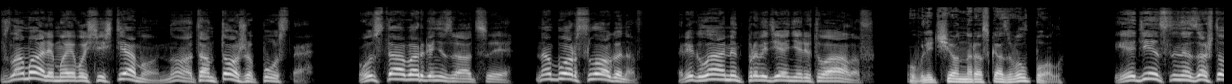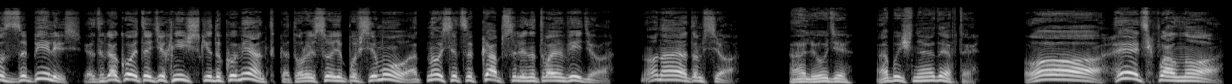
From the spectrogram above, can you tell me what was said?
Взломали мы систему, но там тоже пусто. Уставы организации, набор слоганов, регламент проведения ритуалов», — увлеченно рассказывал Пол. Единственное, за что зацепились, это какой-то технический документ, который, судя по всему, относится к капсуле на твоем видео. Но на этом все. А люди? Обычные адепты? О, этих полно!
